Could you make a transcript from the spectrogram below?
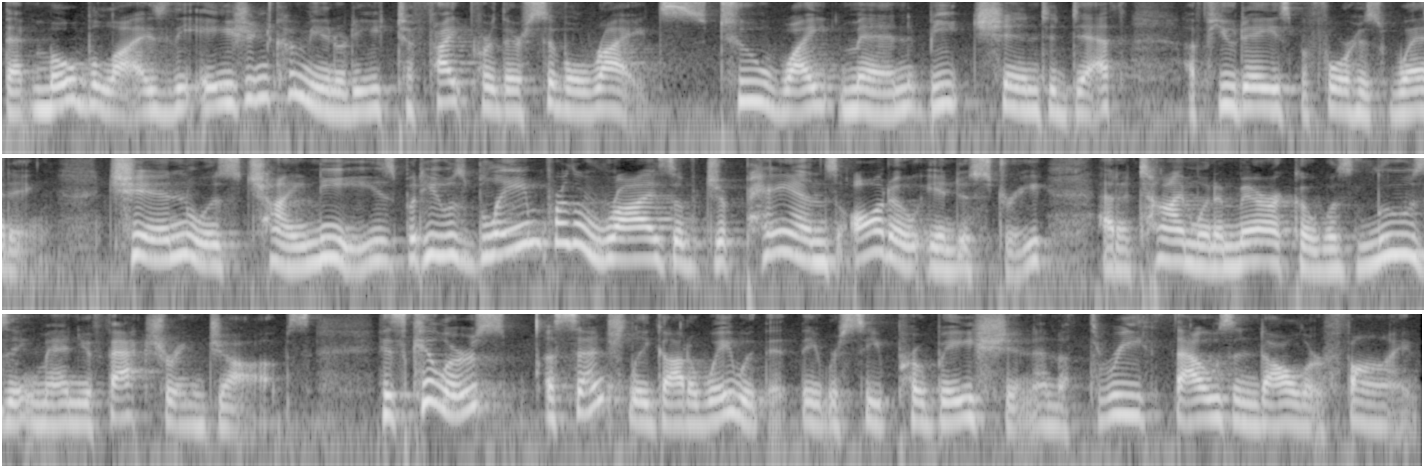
that mobilized the Asian community to fight for their civil rights. Two white men beat Chin to death a few days before his wedding. Chin was Chinese, but he was blamed for the rise of Japan's auto industry at a time when America was losing manufacturing jobs. His killers essentially got away with it. They received probation and a $3,000 fine.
